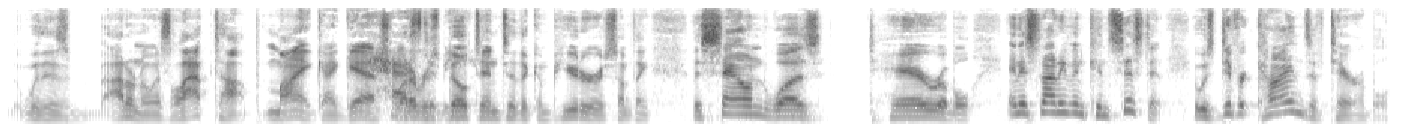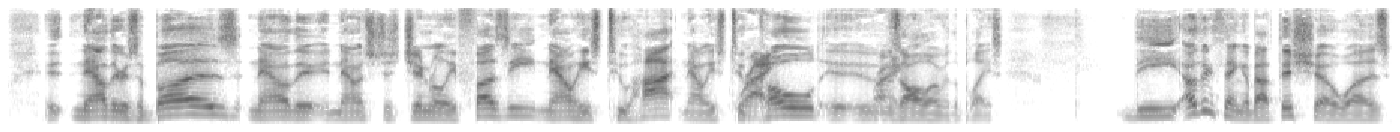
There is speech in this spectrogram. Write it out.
with his I don't know his laptop mic, I guess, whatever's built into the computer or something. The sound was terrible, and it's not even consistent. It was different kinds of terrible. Uh, now there's a buzz. Now there now it's just generally fuzzy. Now he's too hot. Now he's too Right. cold. It, it was all over the place. The other thing about this show was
